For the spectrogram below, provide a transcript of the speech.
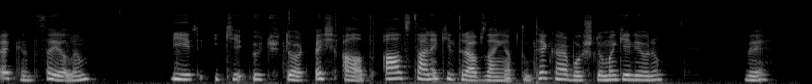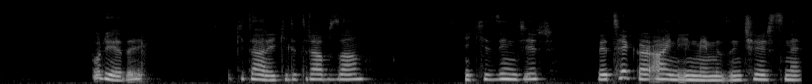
Bakın sayalım. 1, 2, 3, 4, 5, 6. 6 tane ikili trabzan yaptım. Tekrar boşluğuma geliyorum. Ve buraya da 2 tane ikili trabzan, 2 zincir ve tekrar aynı ilmeğimizin içerisine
